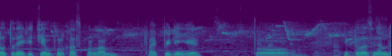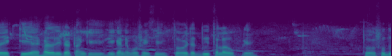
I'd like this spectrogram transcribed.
নতুন একটি চ্যাম্পুল কাজ করলাম পাইপ ফিডিংয়ের তো দেখতে পাচ্ছেন আমরা একটি এক হাজার লিটার ট্যাঙ্কি এখানে বসাইছি, তো এটা দুই তলার উপরে। তো শুধু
